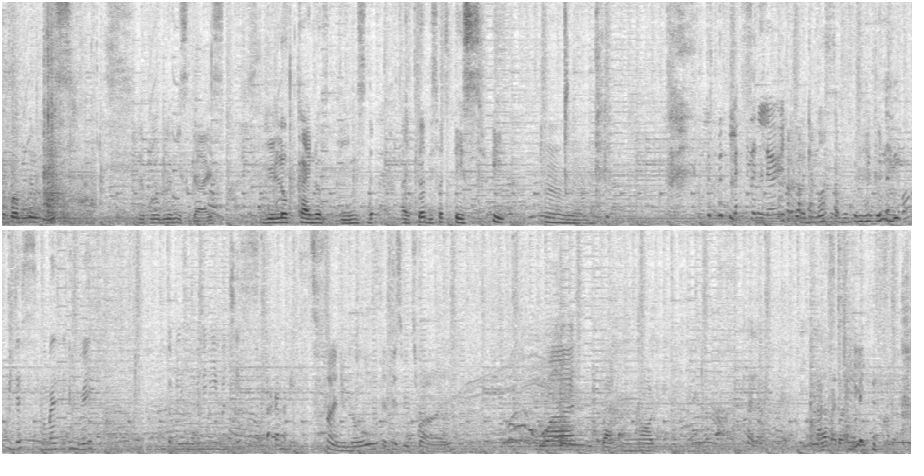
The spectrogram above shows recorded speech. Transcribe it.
The problem is, the problem is guys, yellow kind of things that I thought this was taste sweet. Hmm. lesson learned. Lagi masam apa ni benda. We just membazirkan duit untuk beli semua benda ni which is takkan habis. It's fine you know. At least we try. One, but not. Salah. Last but not least.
